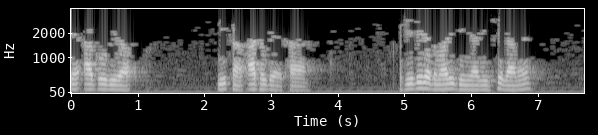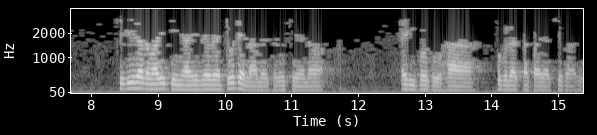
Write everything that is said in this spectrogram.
နဲ့အားကိုးပြီးတော့နိခံအားထုတ်တဲ့အခါအဖြစ်သေးတဲ့သမာဓိပညာတွေဖြစ်လာမယ်ဖြစ်ပြီးတဲ့သမာဓိပညာတွေလည်းပဲတိုးတက်လာမယ်ဆိုလို့ရှိရင်တော့အဲ့ဒီပုဂ္ဂိုလ်ဟာပုဂ္ဂလသဗ္ဗာယဖြစ်ပါပြီ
